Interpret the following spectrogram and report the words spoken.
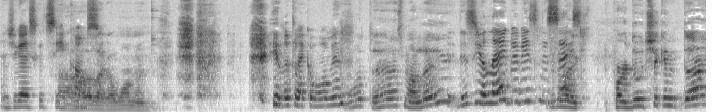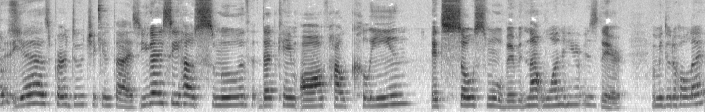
As you guys can see, it oh, comes. I look like a woman. you look like a woman. What the hell? That's my leg. This is your leg, baby. Isn't it sex? Like Perdue chicken thighs? Yes, Perdue chicken thighs. You guys see how smooth that came off? How clean? It's so smooth, baby. Not one hair is there. Let me do the whole leg?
